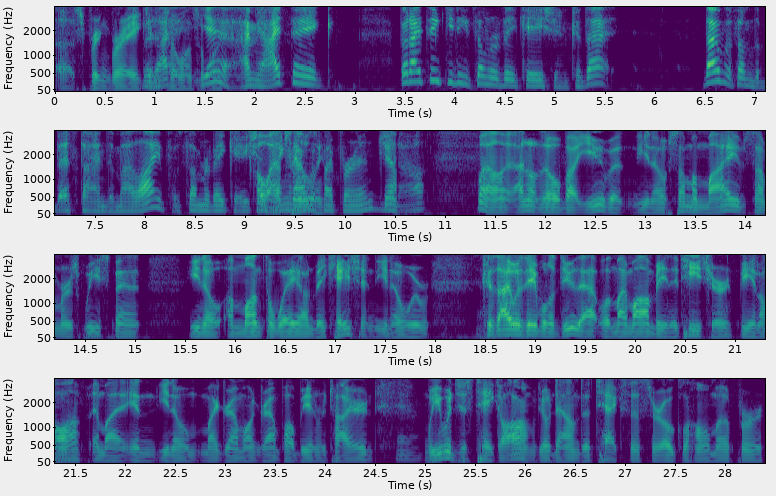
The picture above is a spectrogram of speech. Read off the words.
uh, spring break but and I, so on and so yeah, forth. Yeah, I mean, I think, but I think you need summer vacation because that that was some of the best times of my life was summer vacations, Oh, hanging out with my friends. Yeah. You know, Well, I don't know about you, but you know, some of my summers we spent, you know, a month away on vacation. You know, we're because I was able to do that with my mom being a teacher, being Mm-hmm. off, and my and you know my grandma and grandpa being retired. Yeah. We would just take off, go down to Texas or Oklahoma for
